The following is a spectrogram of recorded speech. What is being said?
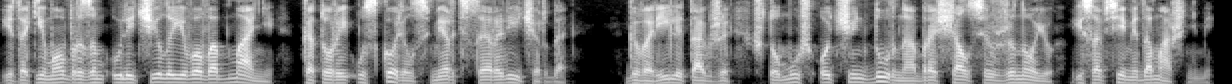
и таким образом уличила его в обмане, который ускорил смерть сэра Ричарда. Говорили также, что муж очень дурно обращался с женою и со всеми домашними.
